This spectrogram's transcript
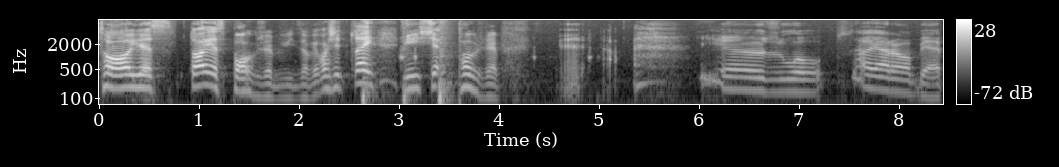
To jest, to jest pogrzeb, widzowie. Właśnie tutaj mieliście pogrzeb. Jezu, co ja robię?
